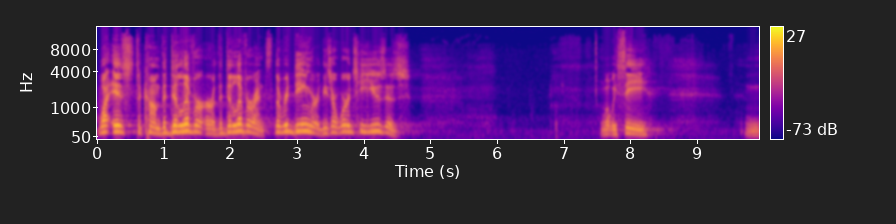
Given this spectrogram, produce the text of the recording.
what is to come, the deliverer, the deliverance, the redeemer. These are words he uses. What we see in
